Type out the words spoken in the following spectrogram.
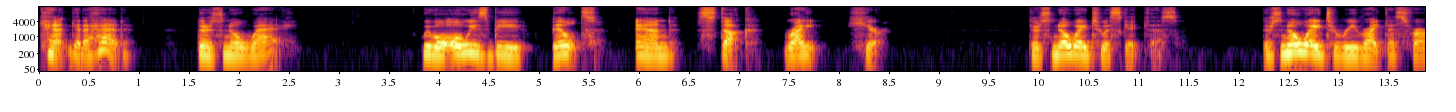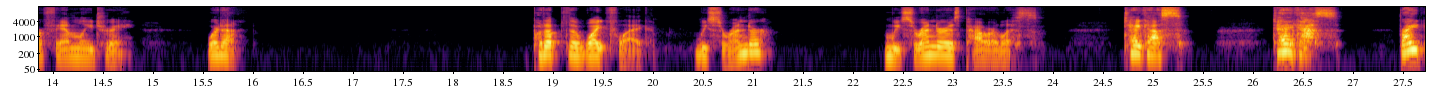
can't get ahead. There's no way. We will always be built and stuck right here. There's no way to escape this. There's no way to rewrite this for our family tree. We're done. Put up the white flag. We surrender. We surrender as powerless. Take us. Take us. Right?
